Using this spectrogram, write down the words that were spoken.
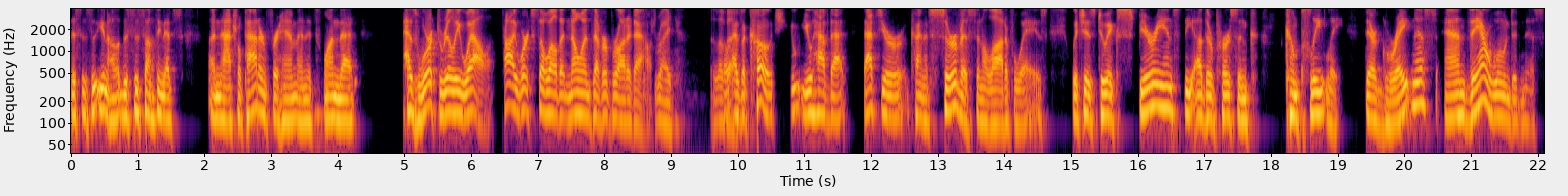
this is you know this is something that's a natural pattern for him, and it's one that has worked really well. Probably worked so well that no one's ever brought it out. Right. I love so that. As a coach, you you have that. That's your kind of service in a lot of ways which is to experience the other person c- completely, their greatness and their woundedness,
